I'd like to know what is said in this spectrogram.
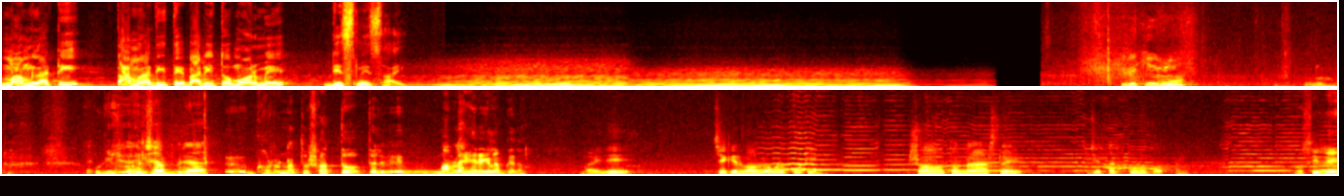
মামলাটি তামাদিতে বারিত মর্মে ডিসমিস হয়। কি হলো? উকিল সাহেব। ঘটনা তো সত্য তাহলে মামলা হেরে গেলাম কেন? ভাই রে চেকের মামলা হলো কঠিন। সময় মতো না আসলে যে তার কোনো পথ নেই। ওসির রে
